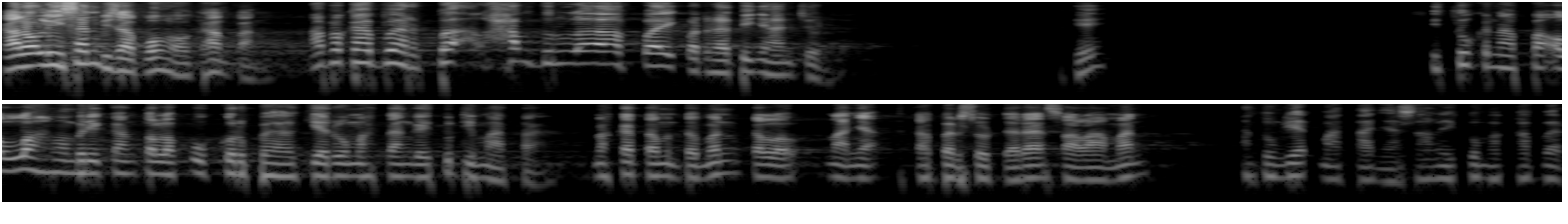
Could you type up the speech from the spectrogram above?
Kalau lisan bisa bohong, gampang. Apa kabar? Ba, Alhamdulillah baik pada hatinya hancur. Itu kenapa Allah memberikan tolak ukur bahagia rumah tangga itu di mata. Maka teman-teman kalau nanya kabar saudara, salaman, Antum lihat matanya. Assalamualaikum kabar?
